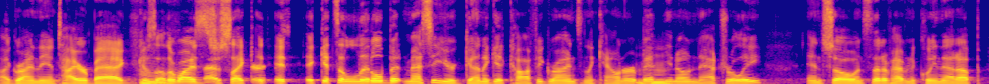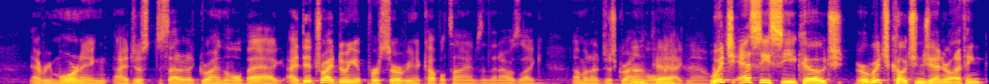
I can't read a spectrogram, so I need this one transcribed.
I grind the entire bag because hmm. otherwise it's just like it, it, it gets a little bit messy. You're gonna get coffee grinds in the counter a bit, mm-hmm. you know, naturally. And so instead of having to clean that up every morning, I just decided I'd grind the whole bag. I did try doing it per serving a couple times, and then I was like, I'm gonna just grind the whole bag now. Which SEC coach or which coach in general? I think.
